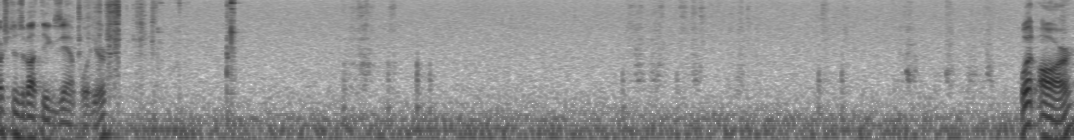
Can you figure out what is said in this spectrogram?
Questions about the example here. What are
